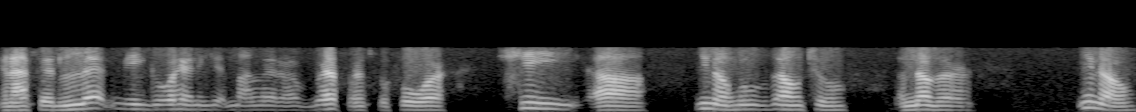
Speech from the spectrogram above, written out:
And I said, let me go ahead and get my letter of reference before she, uh, you know, moves on to another, you know,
